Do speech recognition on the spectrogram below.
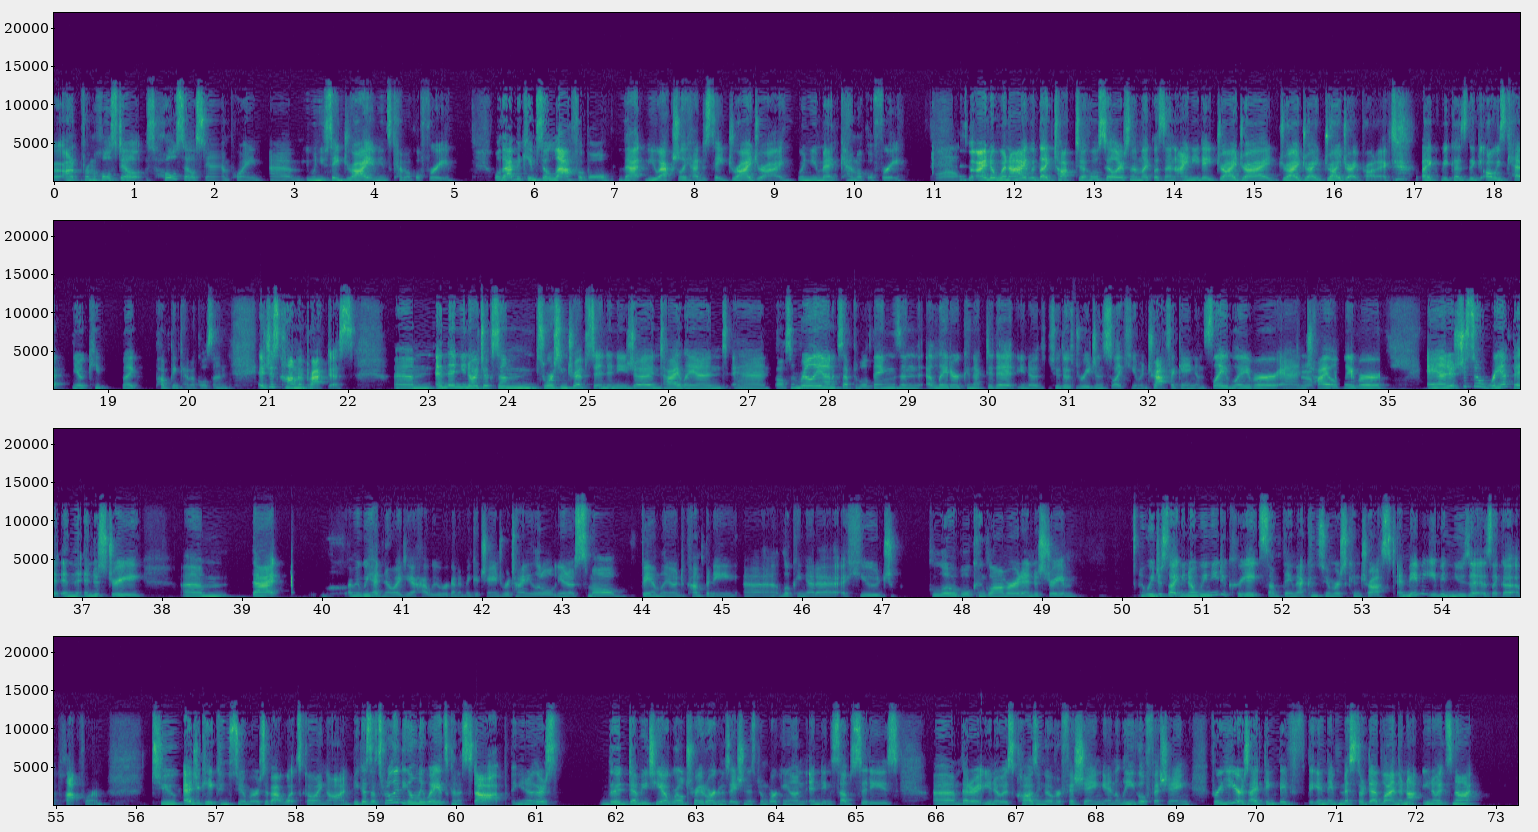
uh, from a wholesale wholesale standpoint, um, when you say dry, it means chemical free. Well, that became so laughable that you actually had to say dry, dry when you meant chemical free. Wow. so I know when I would like talk to wholesalers and I'm like, listen, I need a dry, dry, dry, dry, dry, dry product. like, because they always kept, you know, keep like pumping chemicals in. It's just common practice. Um, and then, you know, I took some sourcing trips to Indonesia and Thailand mm. and saw some really unacceptable things and uh, later connected it, you know, to those regions like human trafficking and slave labor and yeah. child labor and it's just so rampant in the industry um, that I mean, we had no idea how we were going to make a change. We're a tiny little, you know, small family owned company uh, looking at a, a, huge global conglomerate industry. And, and we just thought, you know, we need to create something that consumers can trust and maybe even use it as like a, a platform to educate consumers about what's going on because that's really the only way it's going to stop. You know, there's the WTO World Trade Organization has been working on ending subsidies um, that are you know is causing overfishing and illegal fishing for years. I think they've and they've missed their deadline. They're not you know it's not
